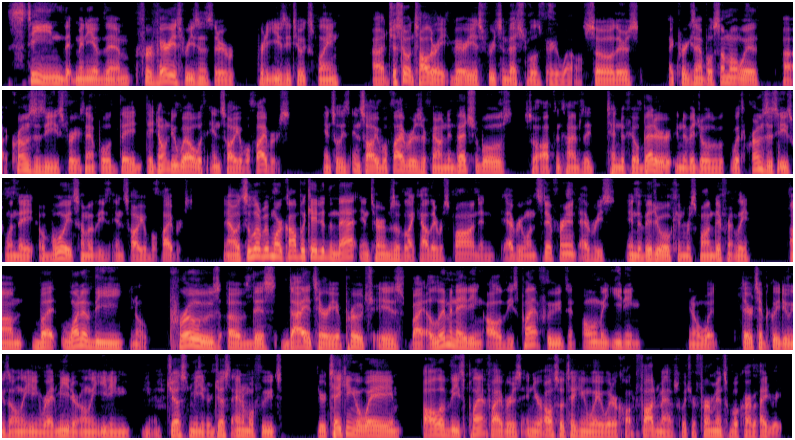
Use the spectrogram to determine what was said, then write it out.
seen that many of them, for various reasons that are pretty easy to explain, uh, just don't tolerate various fruits and vegetables very well. So there's like for example, someone with uh, Crohn's disease, for example, they, they don't do well with insoluble fibers. And so these insoluble fibers are found in vegetables. So oftentimes they tend to feel better, individuals with Crohn's disease, when they avoid some of these insoluble fibers. Now it's a little bit more complicated than that in terms of like how they respond, and everyone's different. Every individual can respond differently. Um, but one of the you know pros of this dietary approach is by eliminating all of these plant foods and only eating, you know, what they're typically doing is only eating red meat or only eating you know, just meat or just animal foods, you're taking away all of these plant fibers and you're also taking away what are called FODMAPs, which are fermentable carbohydrate.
